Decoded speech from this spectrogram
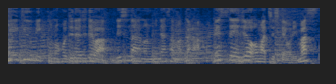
k q b i c のホジラジではリスナーの皆様からメッセージをお待ちしております。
